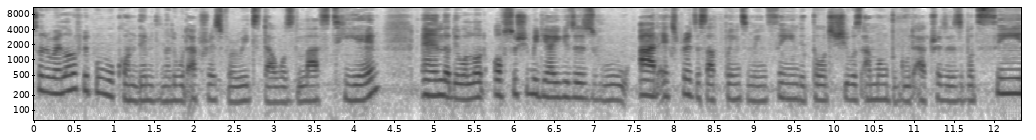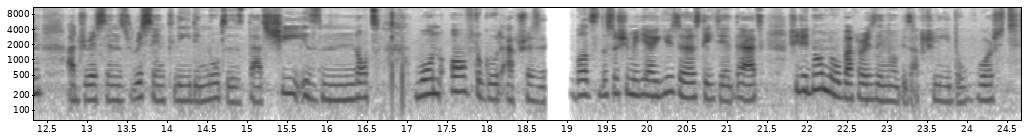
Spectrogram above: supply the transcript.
So there were a lot of people who condemned the Nollywood actress for it. That was last year, and there were a lot of social media users who had expressed disappointment, saying they thought she was among the good actresses. But seeing her dressings recently, they noticed that she is not one of the good actresses. But the social media user stated that she did not know Bakare Zainab is actually the worst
